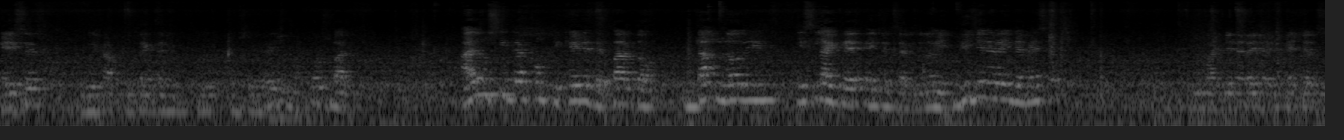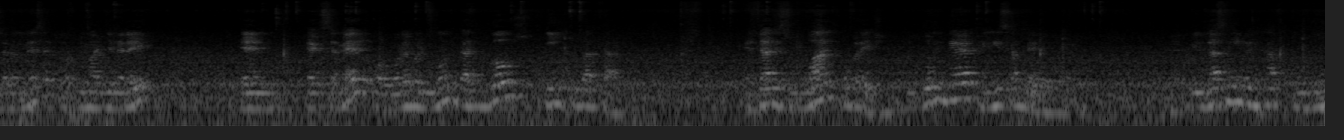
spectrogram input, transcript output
cases. We have to take them into consideration, of course. But I don't see that complicated the part of downloading. is like the HL7. You know, if you generate the message, you might generate an HL7 message, or you might generate an XML or whatever you want that goes into that card. And that is one operation. You put it there and it's updated. It doesn't even have to do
